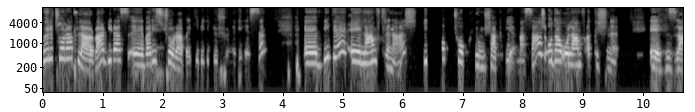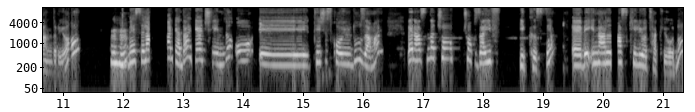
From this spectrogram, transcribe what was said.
böyle çoraplar var. Biraz e, varis çorabı gibi düşünebilirsin. E, bir de e, lenf drenaj. Çok çok yumuşak bir masaj. O da o lenf akışını e, hızlandırıyor. Hı hı. Mesela da gençliğimde o e, teşhis koyulduğu zaman ben aslında çok çok zayıf bir kızdım e, ve inanılmaz kilo takıyordum.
